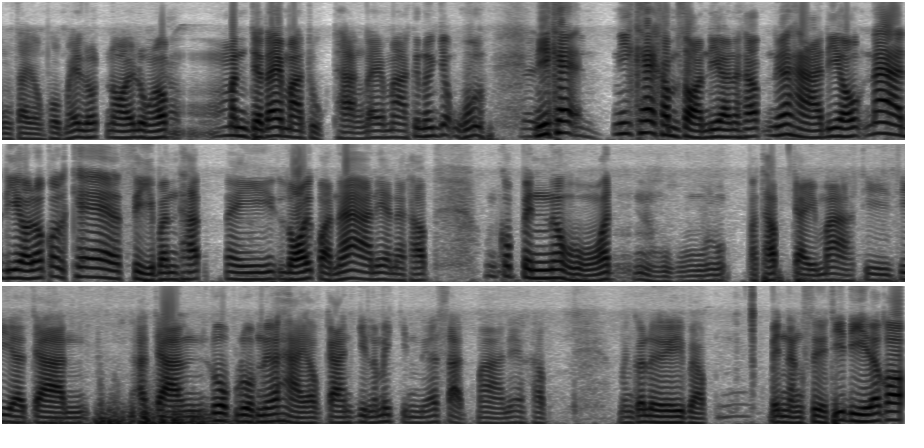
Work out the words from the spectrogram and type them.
สงสัยของผมให้ลดน้อยลงแล้วมันจะได้มาถูกทางได้มากขึ้นนึกจะโอ้โหนี่แค่นี่แค่คำสอนเดียวนะครับ เนื้อหาเดียวหน้าเดียวแล้วก็แค่สี่บรรทัดในร้อยกว่าหน้าเนี่ยนะครับ มันก็เป็นโอ้โหโอ้โหประทับใจมากที่ที่อาจารย์อาจารย์รวบรวมเนื้อหากับการกินแล้วไม่กินเนื้อสัตว์มาเนี่ยครับ มันก็เลยแบบเป็นหนังสือที่ดีแล้วก็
